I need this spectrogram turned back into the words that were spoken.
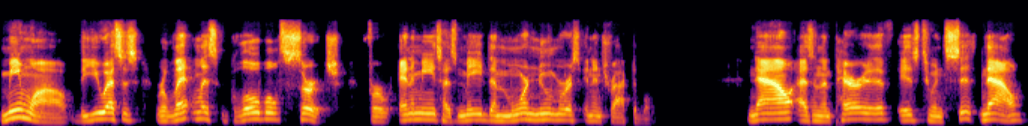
Meanwhile, the US's relentless global search for enemies has made them more numerous and intractable. Now, as an imperative is to insist, now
